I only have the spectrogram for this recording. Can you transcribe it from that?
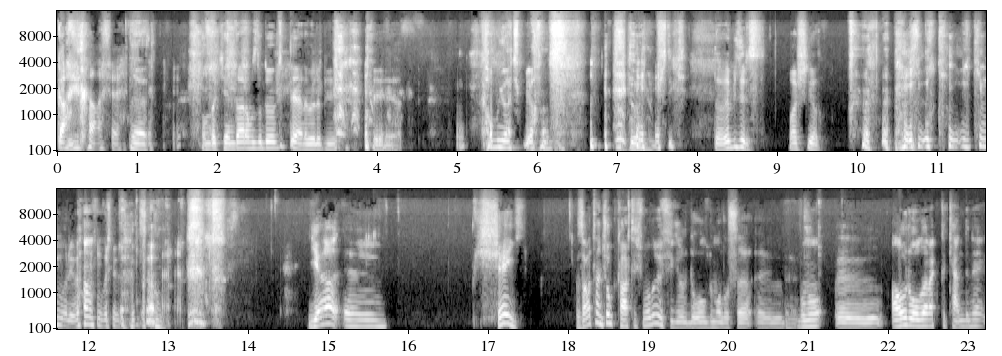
Galiba evet. Evet. Onu da kendi aramızda dövdük de yani böyle bir e, kamuya açık bir alanda dövmemiştik. Dövebiliriz. Başlayalım. ilk, ilk kim vuruyor? Ben mi vuruyorum? Tamam. Ya e, şey zaten çok tartışmalı bir figürdü oldum olası. E, Evet. Bunu e, ağır olarak da kendine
